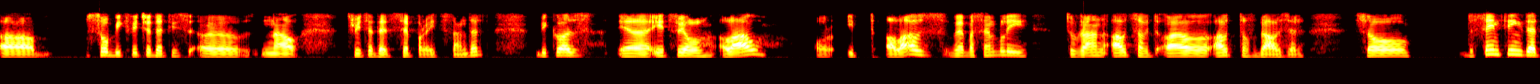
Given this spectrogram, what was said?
uh, so big feature that is uh, now treated as separate standard because uh, it will allow or it allows WebAssembly to run outside uh, out of browser. So the same thing that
